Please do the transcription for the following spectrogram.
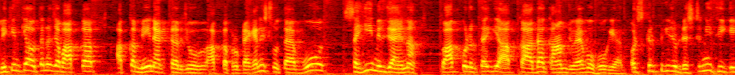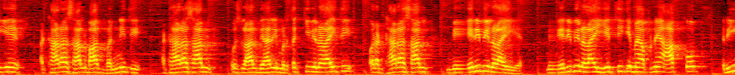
लेकिन क्या होता है ना, जब आपका आपका मेन एक्टर जो आपका प्रोटैगनिस्ट होता है, वो सही मिल जाए ना तो आपको लगता है कि आपका आधा काम जो है वो हो गया। और स्क्रिप्ट की जो डेस्टिनी थी कि ये 18 साल बाद बननी थी 18 साल उस लाल बिहारी मृतक की भी लड़ाई थी और 18 साल मेरी भी लड़ाई है। मेरी भी लड़ाई ये थी कि मैं अपने आप को री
